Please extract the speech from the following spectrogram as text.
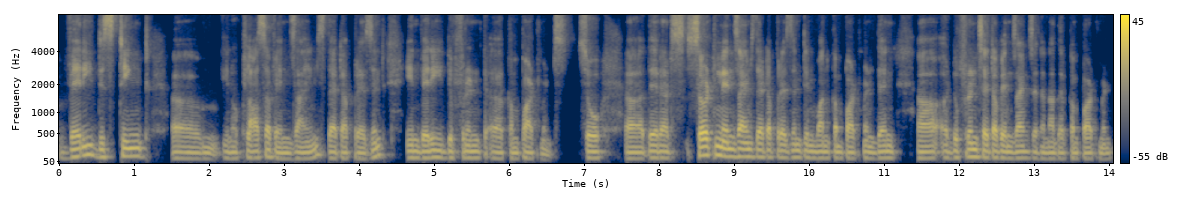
very distinct um, you know, class of enzymes that are present in very different uh, compartments. So uh, there are certain enzymes that are present in one compartment, then uh, a different set of enzymes at another compartment.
